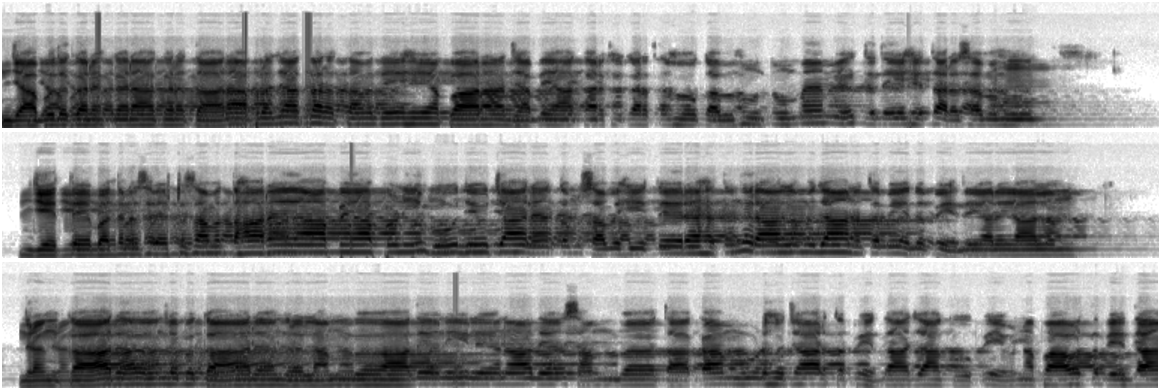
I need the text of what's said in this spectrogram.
ਜਾਬੁਦ ਕਰ ਕਰਾ ਕਰ ਤਾਰਾ ਪ੍ਰਜਾ ਤਰ ਤਵ ਦੇਹ ਅਪਾਰਾ ਜਬ ਆ ਕਰਖ ਕਰਤ ਹੋ ਕਬ ਹੂੰ ਤੂੰ ਮੈਂ ਮਿਲਤ ਦੇਹ ਧਰ ਸਭ ਹੂੰ। ਜੇਤੇ ਬਦਨ ਸ੍ਰਿਸ਼ਟ ਸਭ ਧਾਰੈ ਆਪ ਆਪਣੀ ਬੂਝ ਉਚਾਰੈ ਤੁਮ ਸਭ ਹੀ ਤੇ ਰਹਿਤ ਨਿਰਾਲਮ ਜਾਣਤ ਭੇਦ ਭੇਦ ਅਰ ਆਲਮ ਨਿਰੰਕਾਰ ਨਿਰਭਕਾਰ ਨਿਰਲੰਭ ਆਦਿ ਨੀਲ ਅਨਾਦ ਸੰਭ ਤਾਕਾ ਮੂੜ ਉਚਾਰਤ ਭੇਦਾ ਜਾ ਕੋ ਭੇਵ ਨ ਪਾਵਤ ਵੇਦਾ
